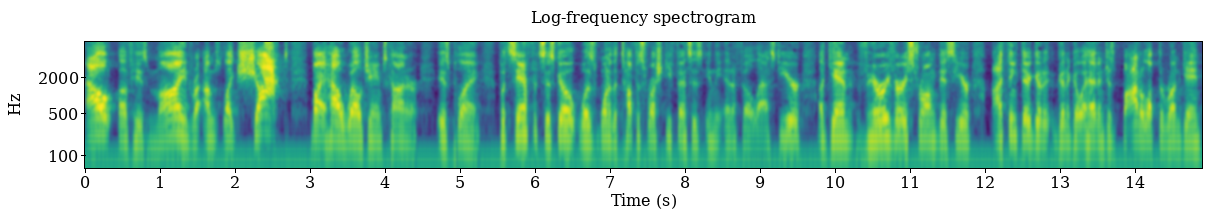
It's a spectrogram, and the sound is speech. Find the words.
out of his mind. Right, I'm like shocked by how well James Conner is playing. But San Francisco was one of the toughest rush defenses in the NFL last year. Again, very very strong this year. I think they're going to go ahead and just bottle up the run game.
